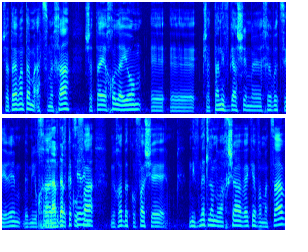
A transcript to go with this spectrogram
שאתה הבנת מעצמך, שאתה יכול היום, אה, אה, כשאתה נפגש עם אה, חבר'ה צעירים, במיוחד בתקופה. במיוחד בתקופה שנבנית לנו עכשיו עקב המצב,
